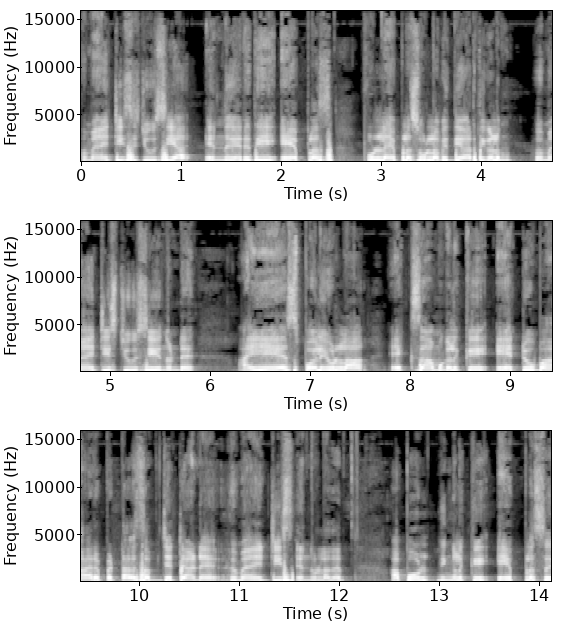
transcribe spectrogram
ഹ്യൂമാനിറ്റീസ് ചൂസ് ചെയ്യുക എന്ന് കരുതി A plus full A plus ഉള്ള വിദ്യാർത്ഥികളും ഹ്യൂമാനിറ്റീസ് ചൂസ് ചെയ്യുന്നുണ്ട്. ഐ എ എസ് പോലെയുള്ള എക്സാമുകൾക്ക് ഏറ്റവും ഉപകാരപ്പെട്ട സബ്ജക്റ്റാണ് ഹ്യൂമാനിറ്റീസ് എന്നുള്ളത്. അപ്പോൾ നിങ്ങൾക്ക് എ പ്ലസ്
